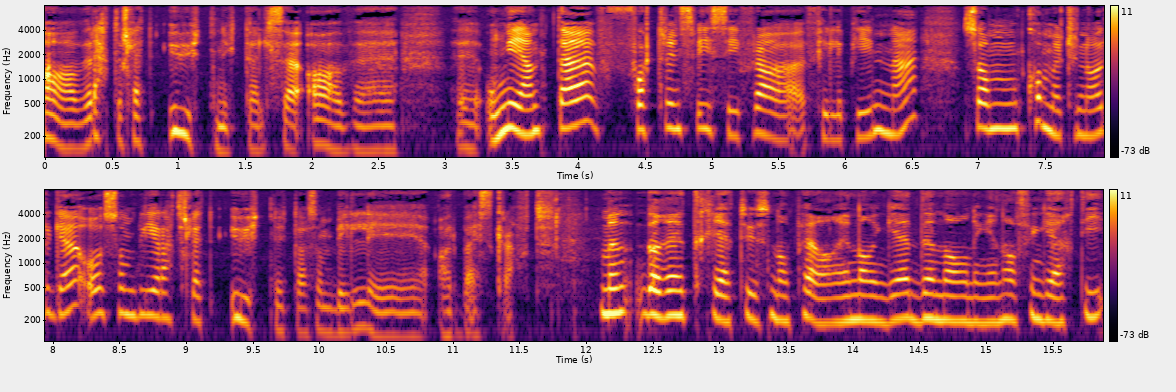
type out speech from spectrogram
av rett og slett utnyttelse av uh, unge jenter, fortrinnsvis fra Filippinene, som kommer til Norge og som blir rett og slett utnytta som billig arbeidskraft. Men det er 3000 au pairer i Norge. Denne ordningen har fungert i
